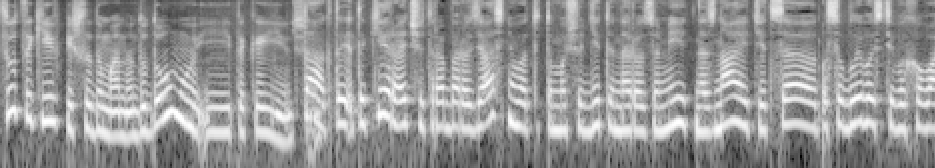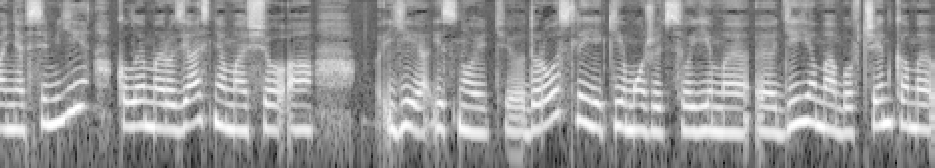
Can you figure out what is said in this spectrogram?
цуциків, пішли до мене додому і таке інше. Так, та- такі речі треба роз'яснювати, тому що діти не розуміють, не знають, і це особливості виховання в сім'ї, коли ми роз'яснюємо, що є, існують е, дорослі, які можуть своїми е, діями або вчинками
